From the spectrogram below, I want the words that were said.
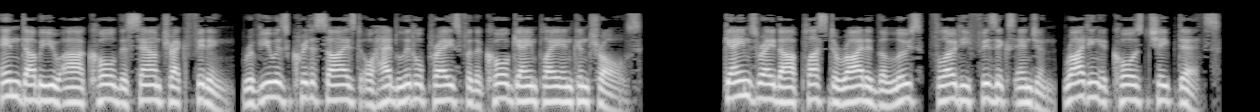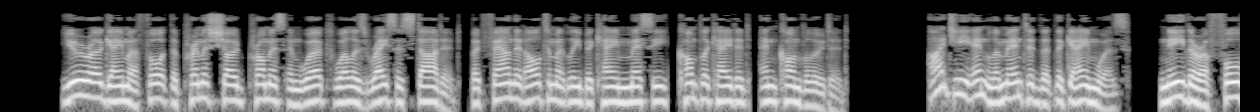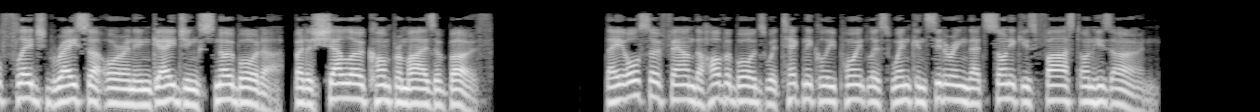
NWR called the soundtrack fitting, reviewers criticized or had little praise for the core gameplay and controls. GamesRadar Plus derided the loose, floaty physics engine, writing it caused cheap deaths. Eurogamer thought the premise showed promise and worked well as races started, but found it ultimately became messy, complicated, and convoluted. IGN lamented that the game was neither a full-fledged racer or an engaging snowboarder, but a shallow compromise of both. They also found the hoverboards were technically pointless when considering that Sonic is fast on his own.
